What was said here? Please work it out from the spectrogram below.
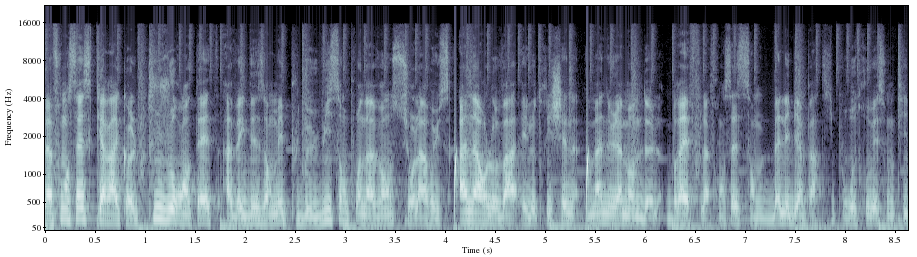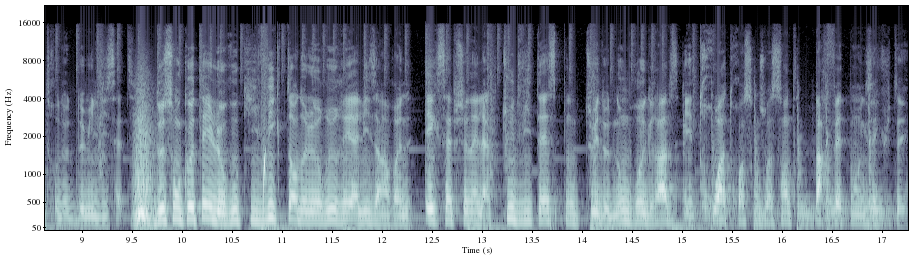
La française caracole toujours en tête avec désormais plus de 800 points d'avance sur la russe Anna Orlova et l'autrichienne Manuela Mandel. Bref, la française semble bel et bien partie pour retrouver son titre de 2017. De son côté, le rookie Victor Delerue réalise un run exceptionnel à toute vitesse ponctué de nombreux graves et 3 360 parfaitement exécutés.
